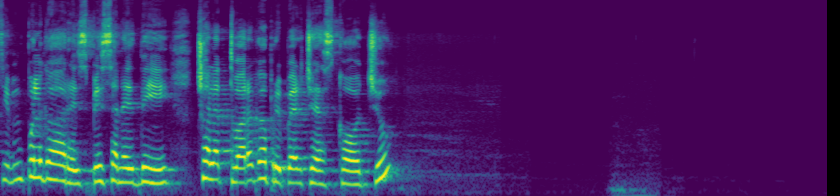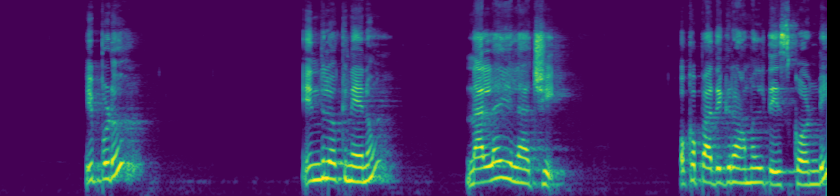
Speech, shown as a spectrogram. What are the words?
సింపుల్గా రెసిపీస్ అనేది చాలా త్వరగా ప్రిపేర్ చేసుకోవచ్చు. ఇప్పుడు ఇందులోకి నేను నల్ల ఇలాచి ఒక పది గ్రాములు తీసుకోండి.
